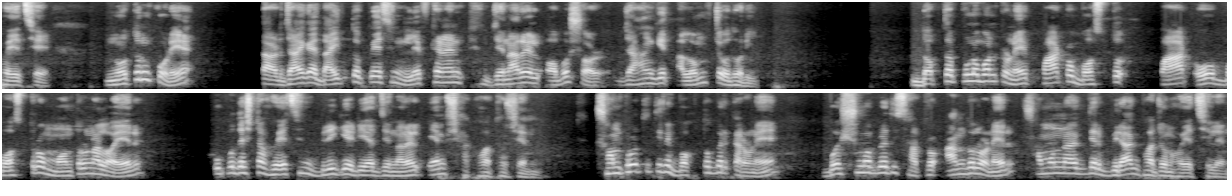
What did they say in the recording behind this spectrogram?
হয়েছে। নতুন করে তার জায়গায় দায়িত্ব পেয়েছেন লেফটেন্যান্ট জেনারেল অবসর জাহাঙ্গীর আলম চৌধুরী। দপ্তর পুনর্বন্টনে পাট ও বস্ত্র পাট ও বস্ত্র মন্ত্রণালয়ের উপদেষ্টা হয়েছেন brigadier general M Shakhawat Hossain. সম্প্রতি তিনি বক্তব্যের কারণে বৈষম্যবিরোধী ছাত্র আন্দোলনের সমন্বয়কদের বিরাগ ভাজন হয়েছিলেন।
